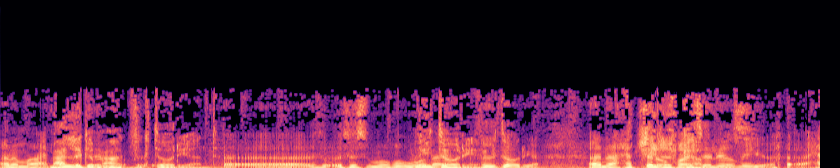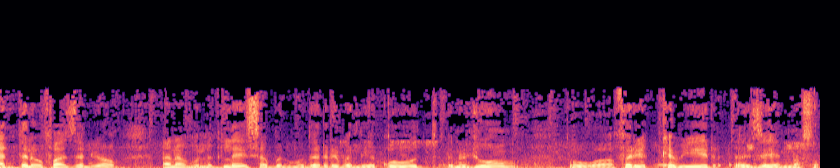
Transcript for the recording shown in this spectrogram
أنا ما معلقه معاك فيكتوريا أنت. آه اسمه هو؟ فيتوريا. فيتوريا. أنا حتى لو فاز اليوم إيه حتى لو فاز اليوم أنا أقول لك ليس بالمدرب اللي يقود نجوم وفريق كبير زي النصر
